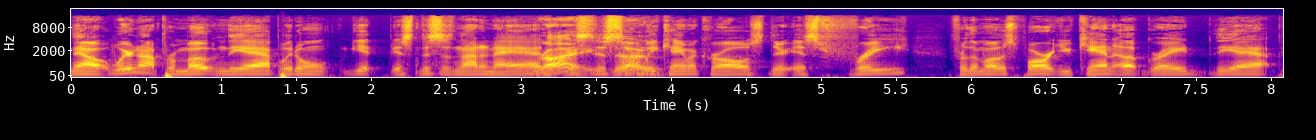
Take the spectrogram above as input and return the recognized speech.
now we're not promoting the app. We don't get it's, this is not an ad. Right, this is just no. something we came across. There is free for the most part. You can upgrade the app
